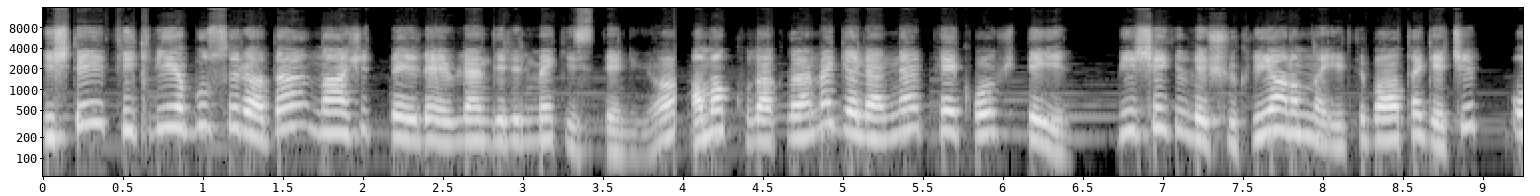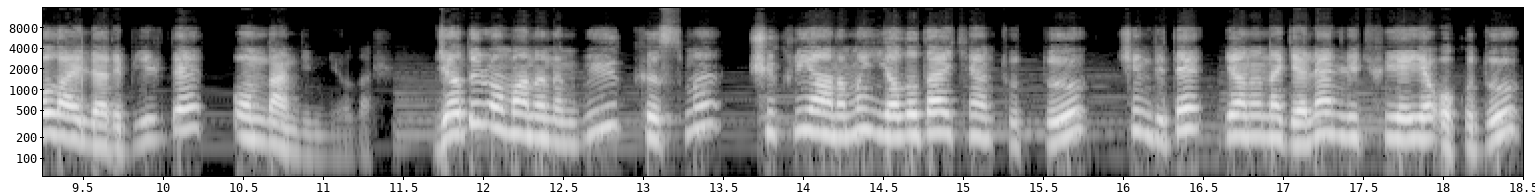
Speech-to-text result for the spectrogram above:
İşte Fikriye bu sırada Naşit Bey ile evlendirilmek isteniyor ama kulaklarına gelenler pek hoş değil. Bir şekilde Şükriye Hanım'la irtibata geçip olayları bir de ondan dinliyorlar. Cadı romanının büyük kısmı Şükriye Hanım'ın yalıdayken tuttuğu, şimdi de yanına gelen Lütfiye'ye okuduğu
